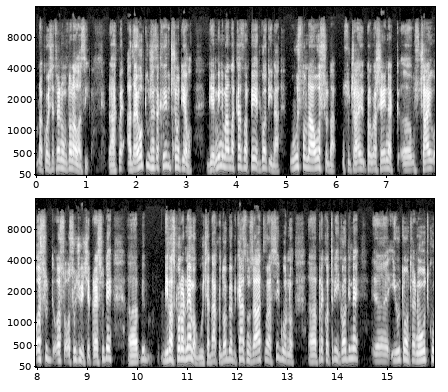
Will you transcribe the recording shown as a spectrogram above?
na kojoj se trenutno nalazi. Dakle, a da je optužen za krivično djelo, gdje je minimalna kazna 5 godina, uslovna osuda u slučaju proglašenja, e, u slučaju osud, os, osuđujuće presude, e, bila skoro nemoguća. Dakle, dobio bi kaznu zatvora sigurno e, preko tri godine e, i u tom trenutku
